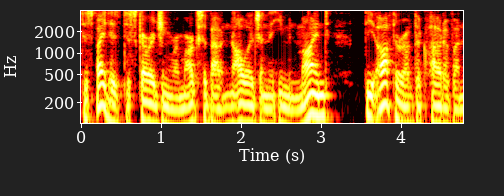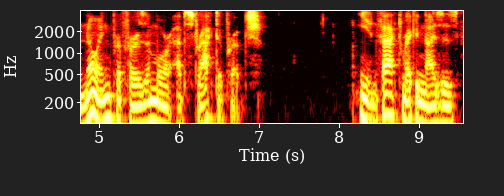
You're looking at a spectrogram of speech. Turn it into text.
despite his discouraging remarks about knowledge and the human mind, the author of The Cloud of Unknowing prefers a more abstract approach. He, in fact, recognizes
